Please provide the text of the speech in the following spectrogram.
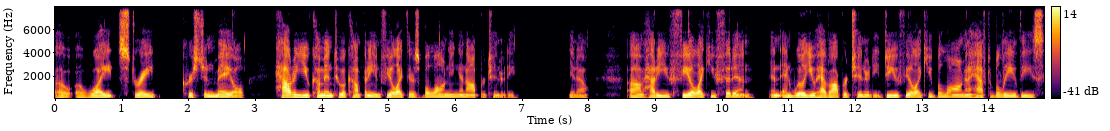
a, a white, straight Christian male, how do you come into a company and feel like there's belonging and opportunity? You know, um, how do you feel like you fit in? And, and will you have opportunity? Do you feel like you belong? And I have to believe these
